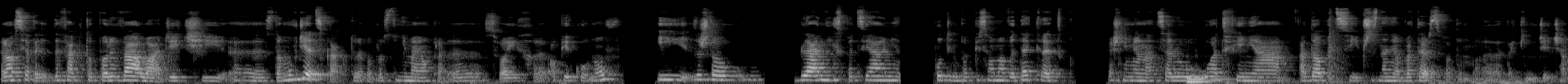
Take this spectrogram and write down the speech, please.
Rosja tak de facto porywała dzieci e, z domów dziecka, które po prostu nie mają swoich opiekunów. I zresztą dla nich specjalnie Putin podpisał nowy dekret, właśnie miał na celu ułatwienia adopcji i przyznania obywatelstwa tym e, takim dzieciom.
